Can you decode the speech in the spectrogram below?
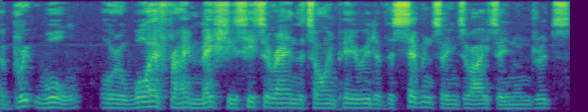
a brick wall or a wireframe mesh is hit around the time period of the 17 to 1800s.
